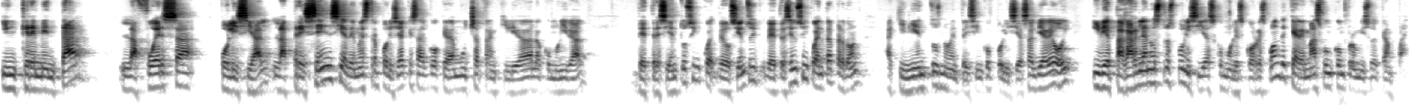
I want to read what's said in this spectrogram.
incrementar la fuerza policial, la presencia de nuestra policía, que es algo que da mucha tranquilidad a la comunidad, de 350, de 200, de 350 perdón, a 595 policías al día de hoy y de pagarle a nuestros policías como les corresponde, que además fue un compromiso de campaña.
